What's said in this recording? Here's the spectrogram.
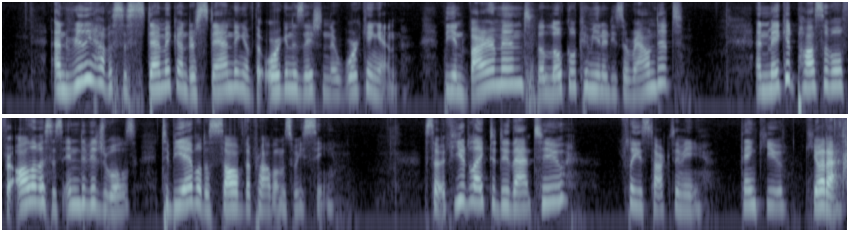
and really have a systemic understanding of the organization they're working in, the environment, the local communities around it, and make it possible for all of us as individuals to be able to solve the problems we see. So if you'd like to do that too, please talk to me. Thank you. Kia ora.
